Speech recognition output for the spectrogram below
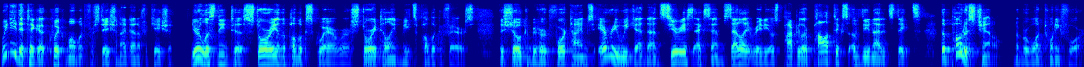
We need to take a quick moment for station identification. You're listening to Story in the Public Square, where storytelling meets public affairs. The show can be heard four times every weekend on Sirius XM Satellite Radio's popular Politics of the United States, the POTUS channel, number 124.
